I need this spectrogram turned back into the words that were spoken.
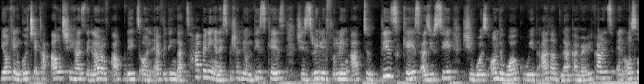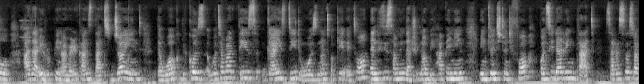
You all can go check her out. She has a lot of updates on everything that's happening and especially on this case she's really following up to this case. As you see she was on the walk with other black americans and also other european americans that joined the work because whatever these guys did was not okay at all. And this is something that should not be happening in 2024 considering that Sarasota,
